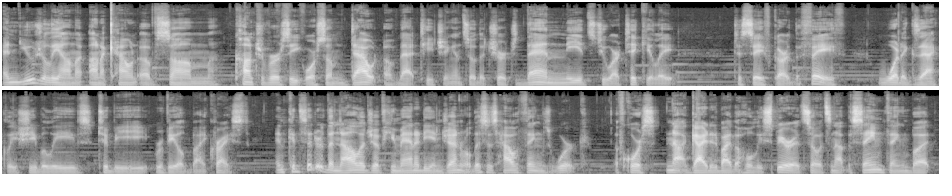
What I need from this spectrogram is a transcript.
and usually on, on account of some controversy or some doubt of that teaching. And so the church then needs to articulate to safeguard the faith what exactly she believes to be revealed by Christ. And consider the knowledge of humanity in general. This is how things work. Of course, not guided by the Holy Spirit, so it's not the same thing, but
